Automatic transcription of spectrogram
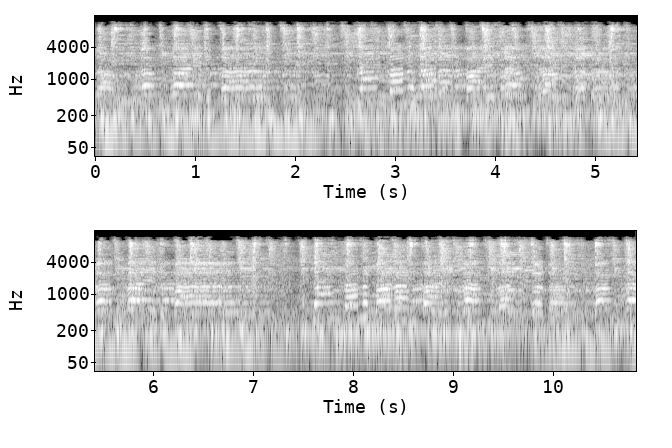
bang bang bang bang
